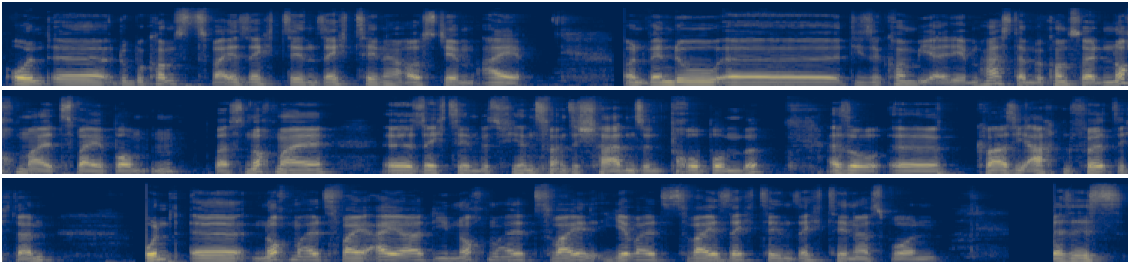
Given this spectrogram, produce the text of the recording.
Und äh, du bekommst zwei 16-16er aus dem Ei. Und wenn du äh, diese Kombi eben hast, dann bekommst du halt nochmal zwei Bomben, was nochmal äh, 16 bis 24 Schaden sind pro Bombe. Also äh, quasi 48 dann. Und äh, nochmal zwei Eier, die nochmal zwei, jeweils zwei 16-16er spawnen. Das ist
